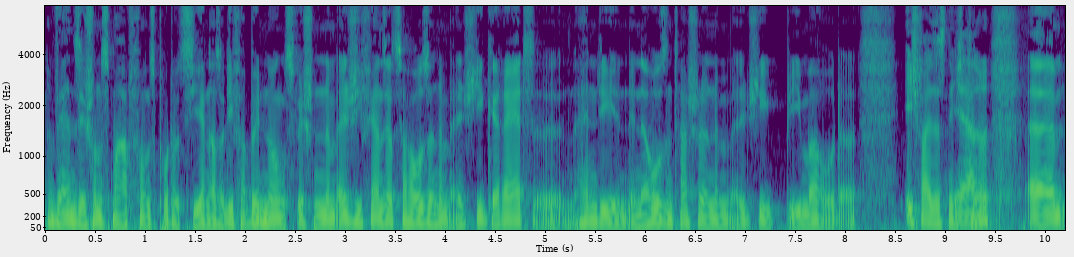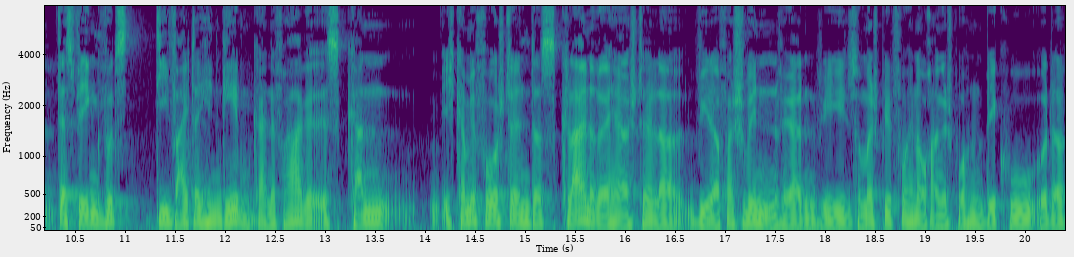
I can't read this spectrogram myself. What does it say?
werden sie schon Smartphones produzieren. Also die Verbindung zwischen einem LG-Fernseher zu Hause, einem LG-Gerät, äh, Handy in, in der Hosentasche, einem LG-Beamer oder ich weiß es nicht. Ja. Ne? Ähm, deswegen wird's die weiterhin geben, keine Frage. Es kann, ich kann mir vorstellen, dass kleinere Hersteller wieder verschwinden werden, wie zum Beispiel vorhin auch angesprochen BQ oder,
